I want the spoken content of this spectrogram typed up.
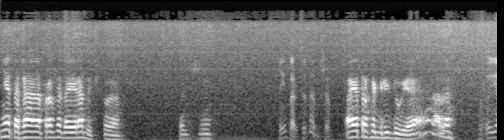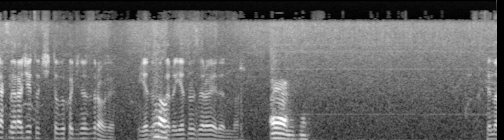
Nie, ta Jana naprawdę daje radę, ci powiem. Także... No i bardzo dobrze. A ja trochę griduję, ale... Jak na razie to ci to wychodzi na zdrowie. 1-0-1 No. masz. A jakże? Ty, na,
